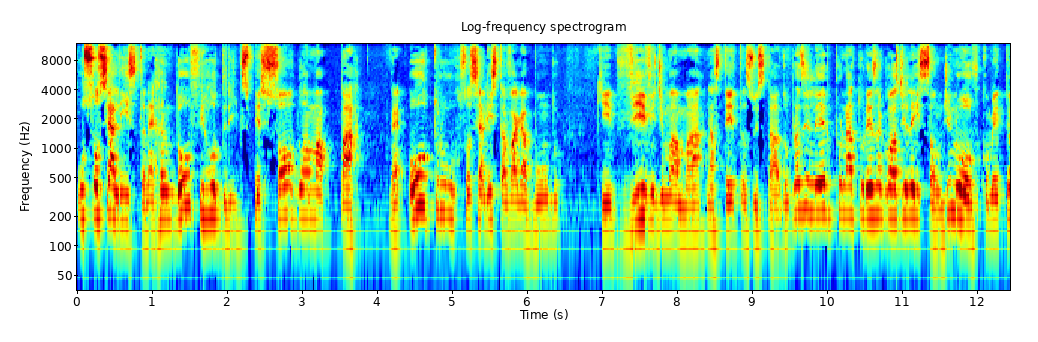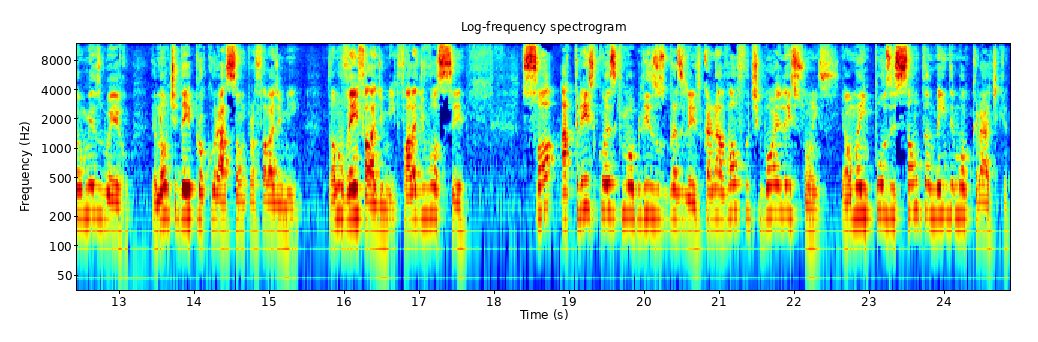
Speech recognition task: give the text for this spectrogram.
o socialista, né, Randolph Rodrigues, pessoal do Amapá, né, outro socialista vagabundo que vive de mamar nas tetas do Estado. O brasileiro, por natureza, gosta de eleição. De novo, cometeu o mesmo erro. Eu não te dei procuração para falar de mim. Então não vem falar de mim, fala de você. Só há três coisas que mobilizam os brasileiros: carnaval, futebol e eleições. É uma imposição também democrática.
